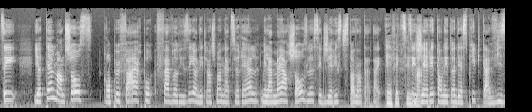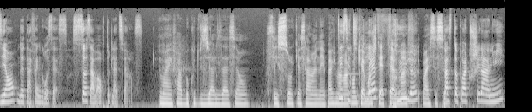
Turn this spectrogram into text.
Tu sais, il y a tellement de choses qu'on peut faire pour favoriser un déclenchement naturel, mais la meilleure chose, là, c'est de gérer ce qui se passe dans ta tête. C'est Effectivement. gérer ton état d'esprit puis ta vision de ta fin de grossesse. Ça, ça va avoir toute la différence. Ouais, faire beaucoup de visualisation. C'est sûr que ça a un impact. Je me Tu rends si compte tu te que moi, j'étais fru, tellement. là, Ouais, c'est ça. Parce que t'as pas accouché dans la nuit,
